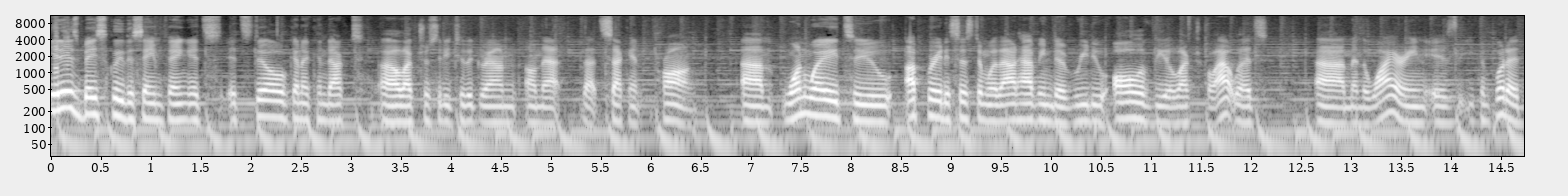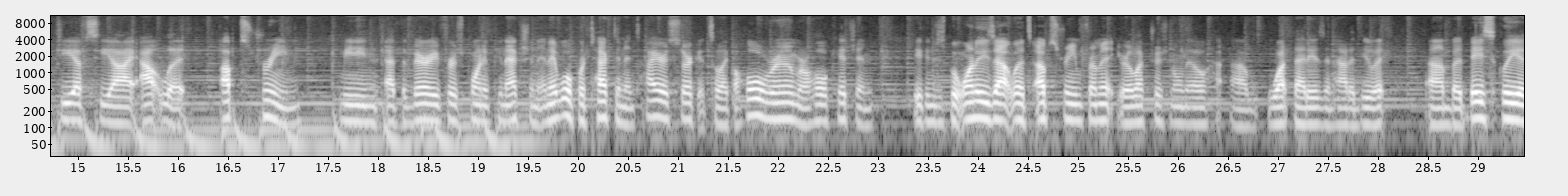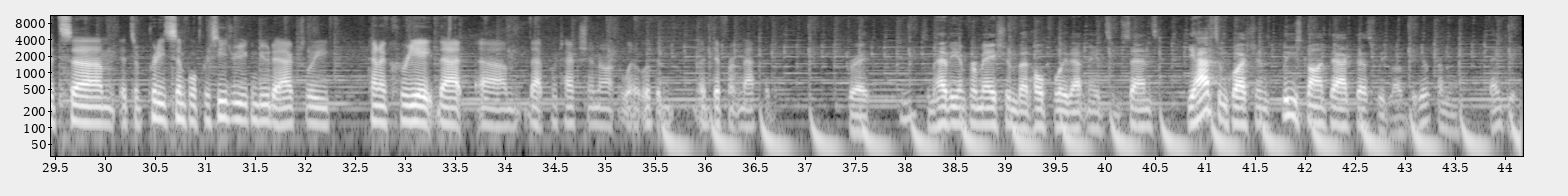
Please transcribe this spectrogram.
It is basically the same thing. It's it's still going to conduct uh, electricity to the ground on that that second prong. Um, one way to upgrade a system without having to redo all of the electrical outlets um, and the wiring is that you can put a GFCI outlet upstream, meaning at the very first point of connection, and it will protect an entire circuit. So like a whole room or a whole kitchen, you can just put one of these outlets upstream from it. Your electrician will know uh, what that is and how to do it. Um, but basically, it's, um, it's a pretty simple procedure you can do to actually kind of create that, um, that protection on, with a, a, different method. Great. Some heavy information, but hopefully that made some sense. If you have some questions, please contact us. We'd love to hear from you. Thank you.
